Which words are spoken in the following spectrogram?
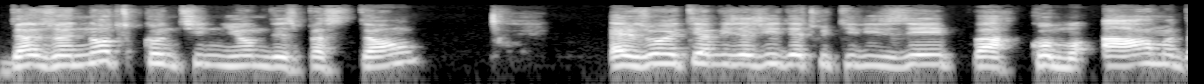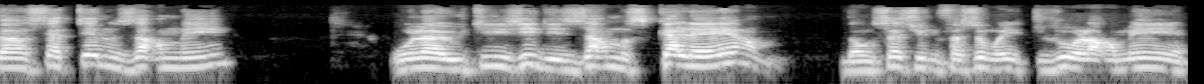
dans un autre continuum d'espace-temps, elles ont été envisagées d'être utilisées par, comme armes dans certaines armées. On a utilisé des armes scalaires. Donc ça, c'est une façon, vous voyez, toujours l'armée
